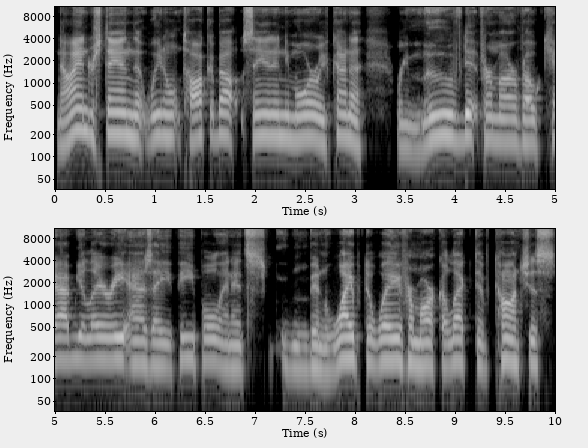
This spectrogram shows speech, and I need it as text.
Now, I understand that we don't talk about sin anymore. We've kind of removed it from our vocabulary as a people, and it's been wiped away from our collective conscious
